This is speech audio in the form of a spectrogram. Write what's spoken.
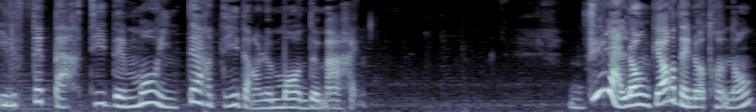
Il fait partie des mots interdits dans le monde marin. Vu la longueur de notre nom,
